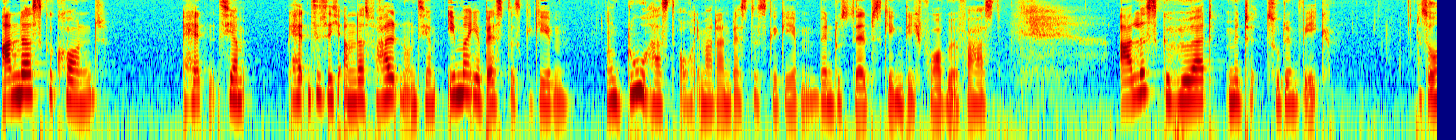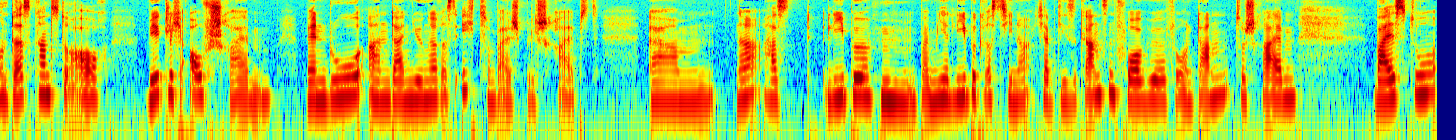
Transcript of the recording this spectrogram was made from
anders gekonnt, hätten sie, haben, hätten sie sich anders verhalten und sie haben immer ihr Bestes gegeben. Und du hast auch immer dein Bestes gegeben, wenn du selbst gegen dich Vorwürfe hast alles gehört mit zu dem Weg. So, und das kannst du auch wirklich aufschreiben, wenn du an dein jüngeres Ich zum Beispiel schreibst. Ähm, ne, hast Liebe, hm, bei mir liebe Christina, ich habe diese ganzen Vorwürfe und dann zu schreiben, weißt du,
